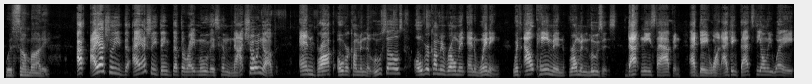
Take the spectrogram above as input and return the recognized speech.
with somebody. I, I actually I actually think that the right move is him not showing up and Brock overcoming the Usos, overcoming Roman and winning. Without Heyman, Roman loses. That needs to happen at day one. I think that's the only way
